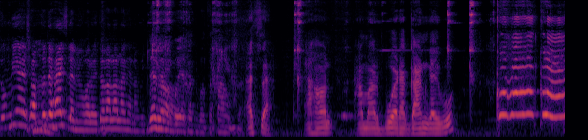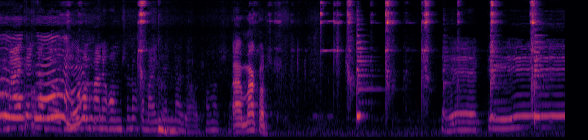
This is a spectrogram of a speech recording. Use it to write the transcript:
তুমি শব্দ দেখাইছিলাম করে তো ভালো লাগে না আচ্ছা এখন আমার বুয়াটা গান গাইব। মা কর। দাও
